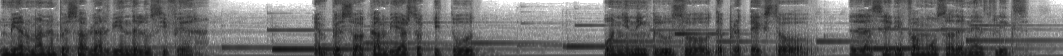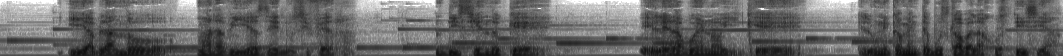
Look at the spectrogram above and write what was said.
mi hermano empezó a hablar bien de Lucifer. Empezó a cambiar su actitud, poniendo incluso de pretexto la serie famosa de Netflix y hablando maravillas de Lucifer, diciendo que él era bueno y que él únicamente buscaba la justicia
